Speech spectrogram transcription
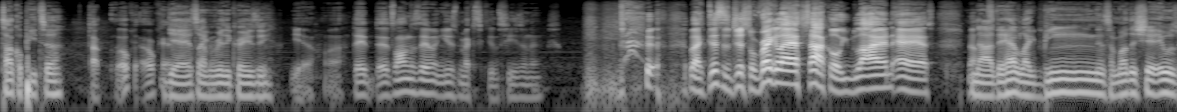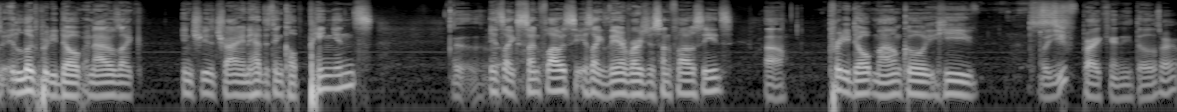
taco pizza. Taco. Okay, okay. Yeah, it's like really crazy. Yeah, well, they, as long as they don't use Mexican seasonings. like this is just a regular ass taco, you lying ass. No. Nah, they have like beans and some other shit. It was it looked pretty dope, and I was like intrigued to try. And they had this thing called piñons. Uh, it's like sunflower. It's like their version of sunflower seeds. Oh, Pretty dope. My uncle, he, well, you probably can't eat those, right?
